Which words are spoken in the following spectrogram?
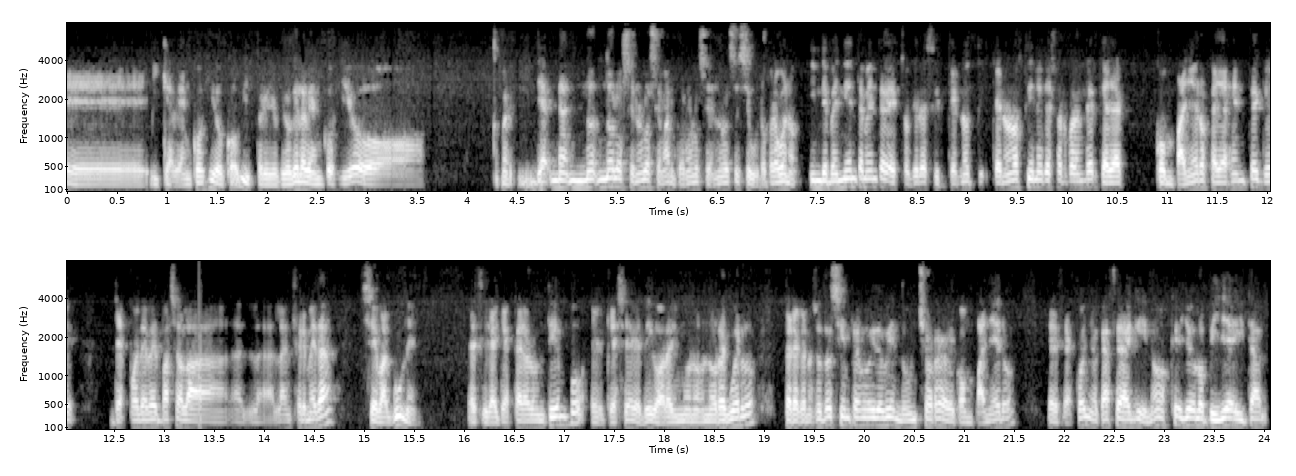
eh, y que habían cogido COVID, pero yo creo que lo habían cogido... no, lo sé, no lo sé, Marco, no lo sé, no lo sé seguro. Pero bueno, independientemente de esto, quiero decir que no, que no nos tiene que sorprender que haya compañeros, que haya gente que después de haber pasado la, enfermedad se vacune. Es decir, hay que esperar un tiempo, el que sea, que te digo, ahora mismo no, recuerdo, pero que nosotros siempre hemos ido viendo un chorreo de compañeros que decías, coño, ¿qué haces aquí? No, es que yo lo pillé y tal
